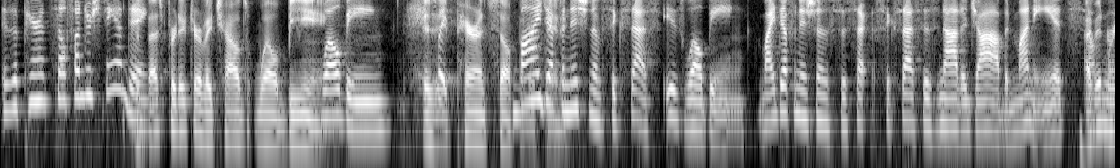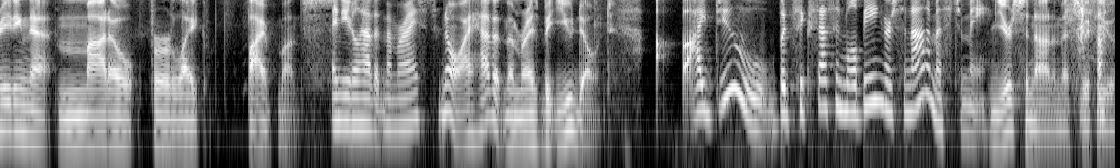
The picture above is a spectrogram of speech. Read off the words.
Is a parent's self-understanding, The Best predictor of a child's well-being well-being. is a parent's self My definition of success is well-being. My definition of success, success is not a job and money. It's I've been reading that motto for like five months. and you don't have it memorized. No, I have it memorized, but you don't. I do, but success and well-being are synonymous to me. You're synonymous with you.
